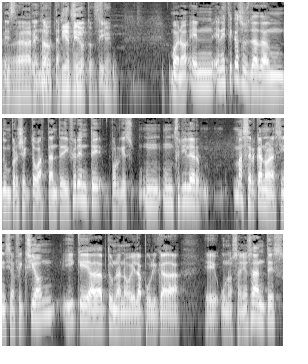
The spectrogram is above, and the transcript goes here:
Es haber de estado norte- 10 sí, minutos. sí. sí. Bueno, en, en este caso se trata de un, de un proyecto bastante diferente porque es un, un thriller más cercano a la ciencia ficción y que adapta una novela publicada eh, unos años antes.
